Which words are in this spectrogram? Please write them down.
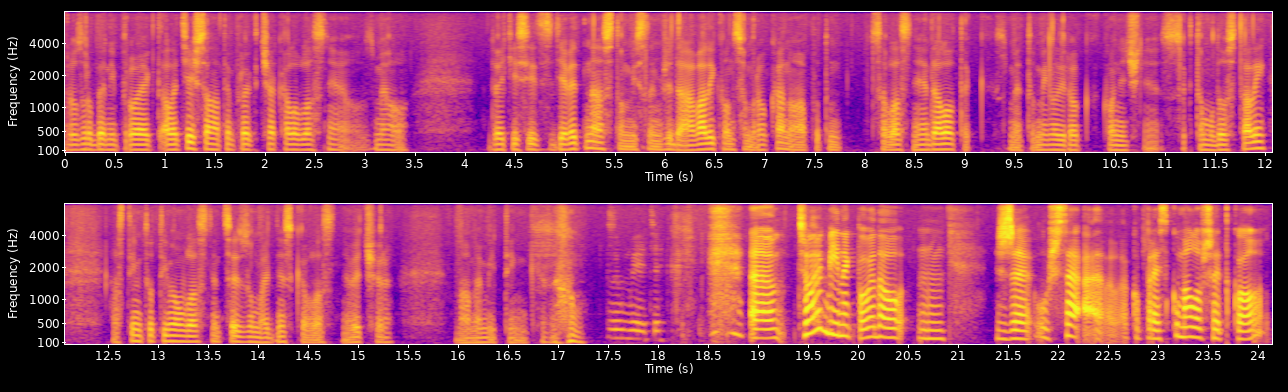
rozrobený projekt, ale tiež sa na ten projekt čakalo vlastne, sme ho v 2019 myslím, že dávali koncom roka, no a potom sa vlastne nedalo, tak sme to minulý rok konečne sa k tomu dostali. A s týmto týmom vlastne cez Zoom aj dneska vlastne večer máme meeting. Ehm, človek by inak povedal, mm, že už sa ako preskúmalo všetko.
